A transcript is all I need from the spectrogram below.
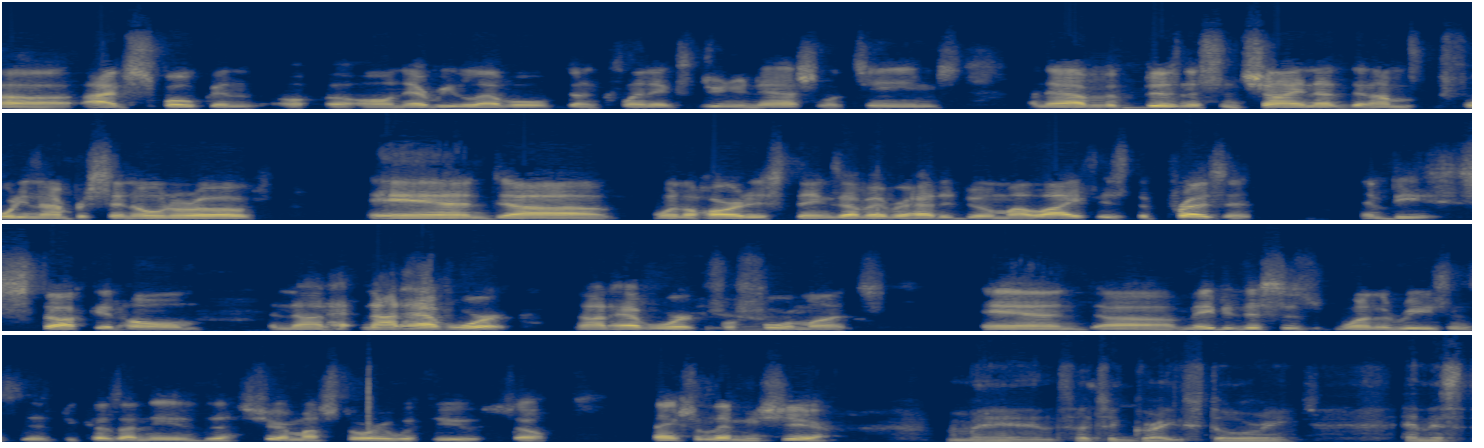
Uh, I've spoken uh, on every level, done clinics, junior national teams, I now have a business in China that I'm 49% owner of. And uh, one of the hardest things I've ever had to do in my life is the present and be stuck at home and not ha- not have work, not have work for four months. And uh, maybe this is one of the reasons is because I needed to share my story with you. So thanks for letting me share. Man, such a great story. And it's,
